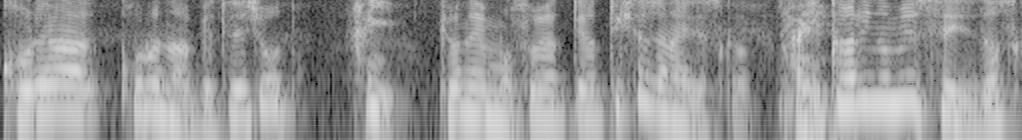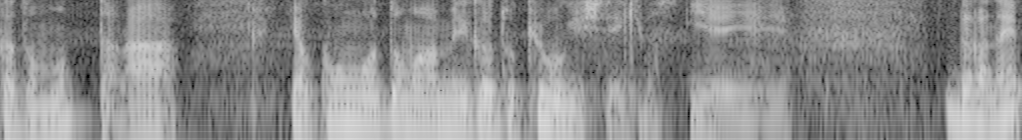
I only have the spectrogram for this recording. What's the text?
これはコロナは別でしょうと。はい。去年もそうやってやってきたじゃないですか、はい。怒りのメッセージ出すかと思ったらいや今後ともアメリカと協議していきます。いやいやいや。だからね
